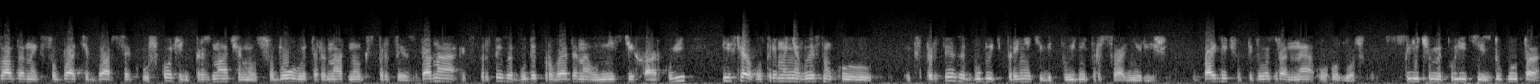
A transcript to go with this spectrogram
заданих собаці Барсик ушкоджень призначено судову ветеринарну експертизу. Дана експертиза буде проведена у місті Харкові. Після отримання висновку експертизи будуть прийняті відповідні процесуальні рішення. Байдичу підозра не оголошується. Слідчими поліції здобута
